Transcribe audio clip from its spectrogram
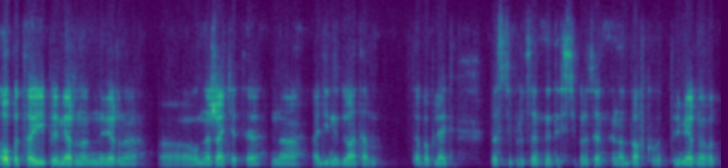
опыта и примерно, наверное, э, умножать это на 1,2, там, добавлять 20% 30% надбавку. Вот примерно вот,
